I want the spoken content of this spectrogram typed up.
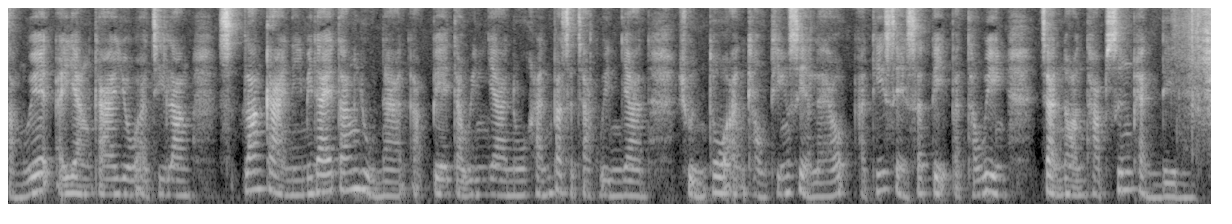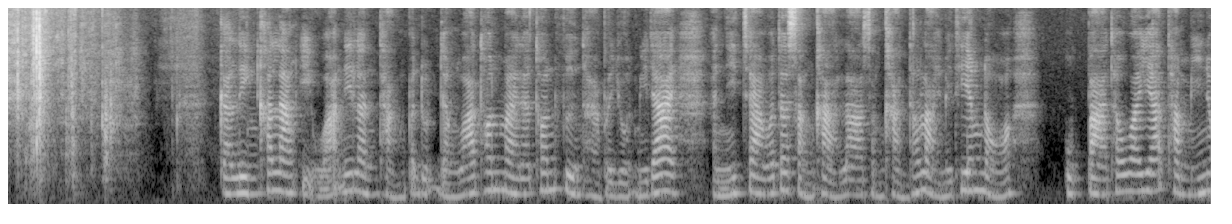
สังเวชอายังกายโยอจิรัง ร่างกายนี้ไม่ได้ตั้งอยู่นานอเปตวิญญาณูครั้นปราศจากวิญญาณ ฉุนโทอันเขาทิ้งเสียแล้วอธิเสสติปัทวิง จะนอนทับซึ่งแผ่นดิน กาลิงขลังอิวะนิรันถังประดุดดังว่าท่อนไม้และท่อนฟืนหาประโยชน์ไม่ได้ อันนี้จาวัตสังขาราสังขารเท่าไหร่ไม่เที่ยงหนอ อุปาทวยะธรรมิโน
